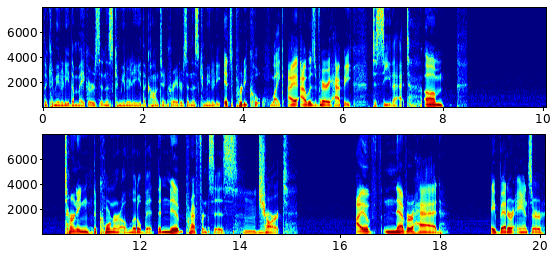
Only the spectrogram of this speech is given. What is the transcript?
the community, the makers in this community, the content creators in this community. It's pretty cool. Like I, I was very happy to see that. Um, turning the corner a little bit, the nib preferences Mm-hmm. chart. I have never had a better answer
